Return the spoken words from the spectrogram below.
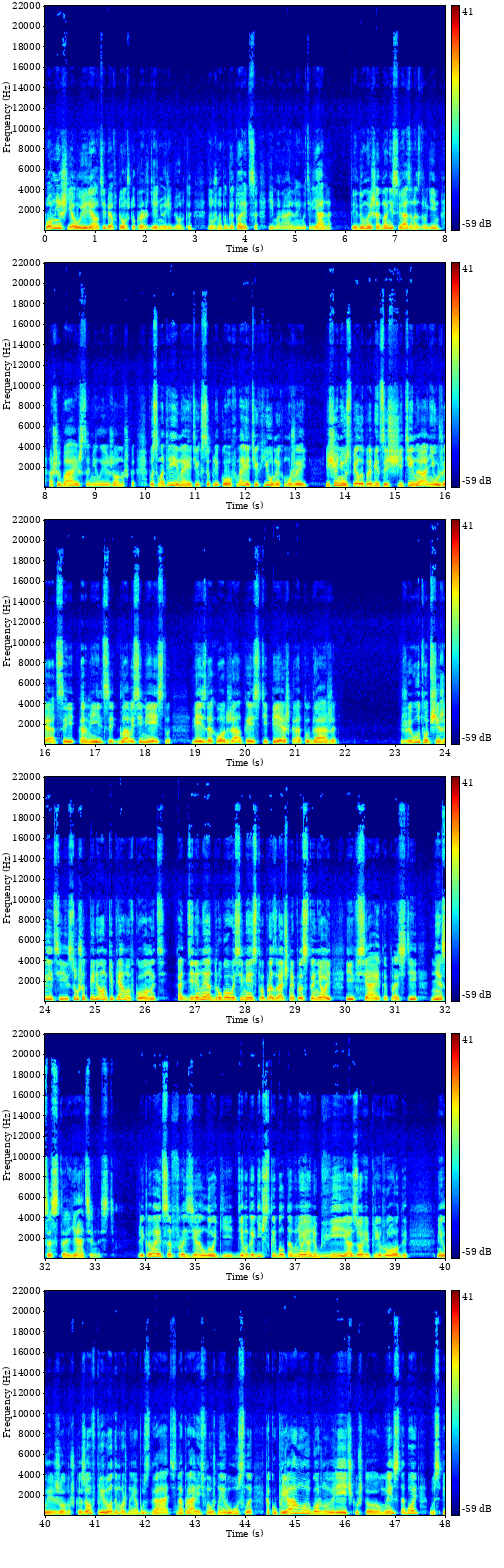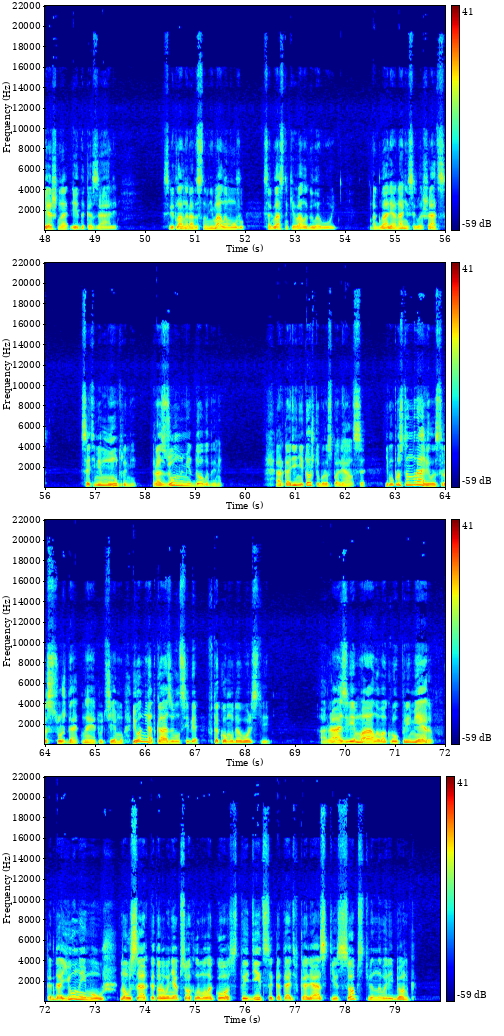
Помнишь, я уверял тебя в том, что к рождению ребенка нужно подготовиться и морально, и материально. Ты думаешь, одно не связано с другим? Ошибаешься, милая женушка. Посмотри на этих сопляков, на этих юных мужей. Еще не успела пробиться щетина, а они уже отцы, кормильцы, главы семейства. Весь доход — жалкая степешка, а туда же. Живут в общежитии, сушат пеленки прямо в комнате отделены от другого семейства прозрачной простыней, и вся эта, прости, несостоятельность прикрывается фразеологией, демагогической болтовней о любви, о зове природы. Милая женушка, зов природы можно и обуздать, направить в нужное русло, как упрямую горную речку, что мы с тобой успешно и доказали. Светлана радостно внимала мужу, согласно кивала головой. Могла ли она не соглашаться? С этими мудрыми, разумными доводами. Аркадий не то чтобы распалялся, ему просто нравилось рассуждать на эту тему, и он не отказывал себе в таком удовольствии. А разве мало вокруг примеров, когда юный муж, на усах которого не обсохло молоко, стыдится катать в коляске собственного ребенка,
